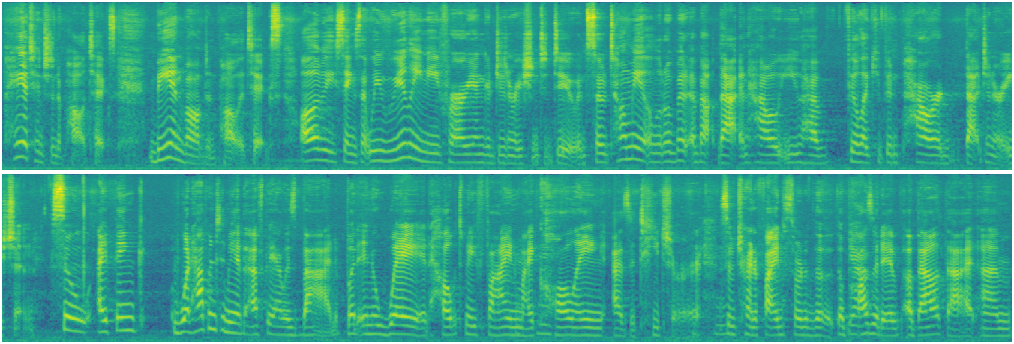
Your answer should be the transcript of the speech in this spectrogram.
pay attention to politics, be involved in politics, all of these things that we really need for our younger generation to do. And so, tell me a little bit about that and how you have feel like you've empowered that generation. So, I think what happened to me at the FBI was bad, but in a way it helped me find my mm-hmm. calling as a teacher. Mm-hmm. So trying to find sort of the, the yeah. positive about that. Um,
